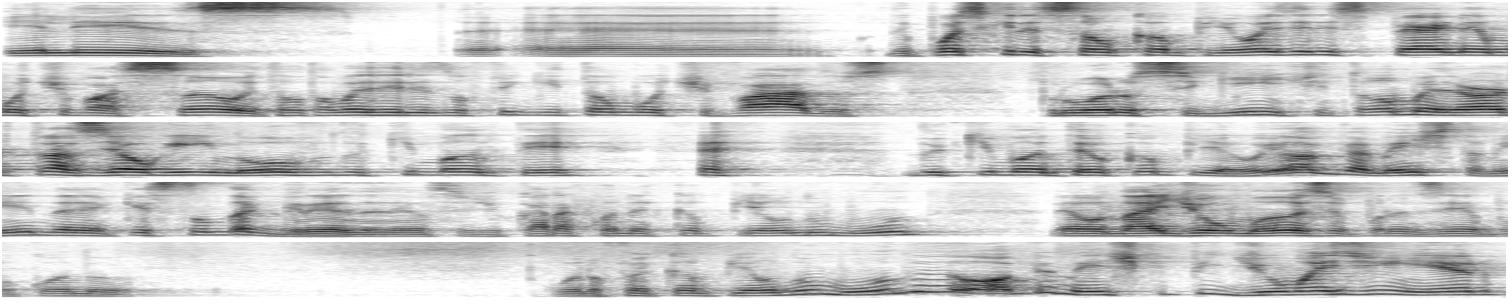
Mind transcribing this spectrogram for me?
eles é, depois que eles são campeões eles perdem a motivação, então talvez eles não fiquem tão motivados para o ano seguinte, então é melhor trazer alguém novo do que manter do que manter o campeão. E obviamente também né, a questão da grana, né? Ou seja, o cara quando é campeão do mundo, né, o Nigel Mansell, por exemplo, quando, quando foi campeão do mundo, obviamente que pediu mais dinheiro.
